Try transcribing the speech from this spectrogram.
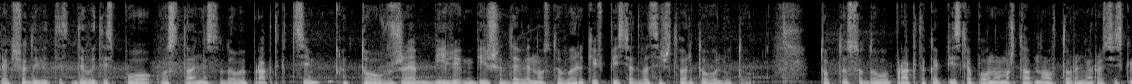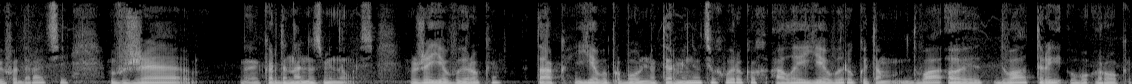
Якщо дивитись дивитись по останній судовій практиці, то вже більше 90 вироків після 24 лютого. Тобто судова практика після повномасштабного вторгнення Російської Федерації вже е, кардинально змінилась. Вже є вироки. Так, є випробувальні терміни в цих вироках, але є вироки там 2-3 роки.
